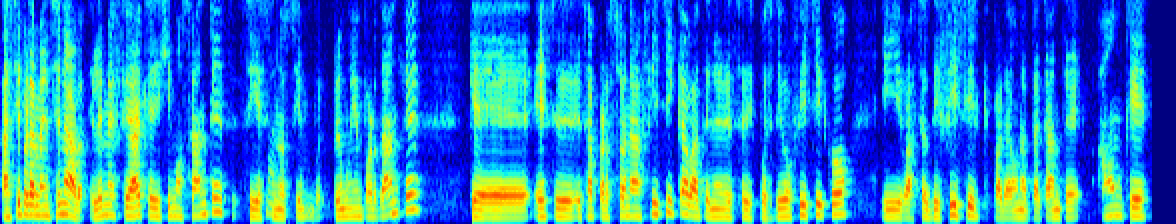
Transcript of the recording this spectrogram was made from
así para mencionar, el MFA que dijimos antes sigue siendo siempre muy importante, que esa persona física va a tener ese dispositivo físico y va a ser difícil para un atacante, aunque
